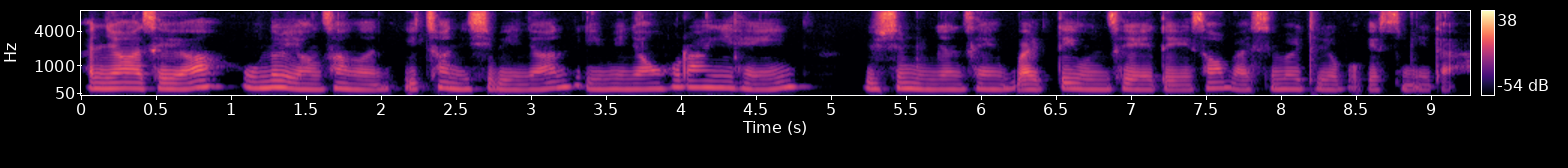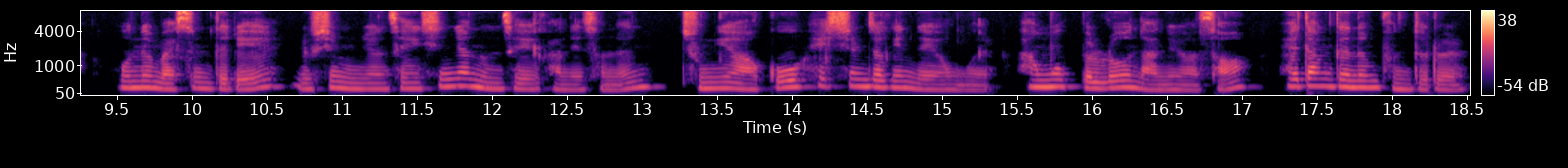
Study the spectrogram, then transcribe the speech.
안녕하세요. 오늘 영상은 2022년 이민영 호랑이 해인 66년생 말띠 운세에 대해서 말씀을 드려보겠습니다. 오늘 말씀드릴 66년생 신년 운세에 관해서는 중요하고 핵심적인 내용을 항목별로 나누어서 해당되는 분들을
